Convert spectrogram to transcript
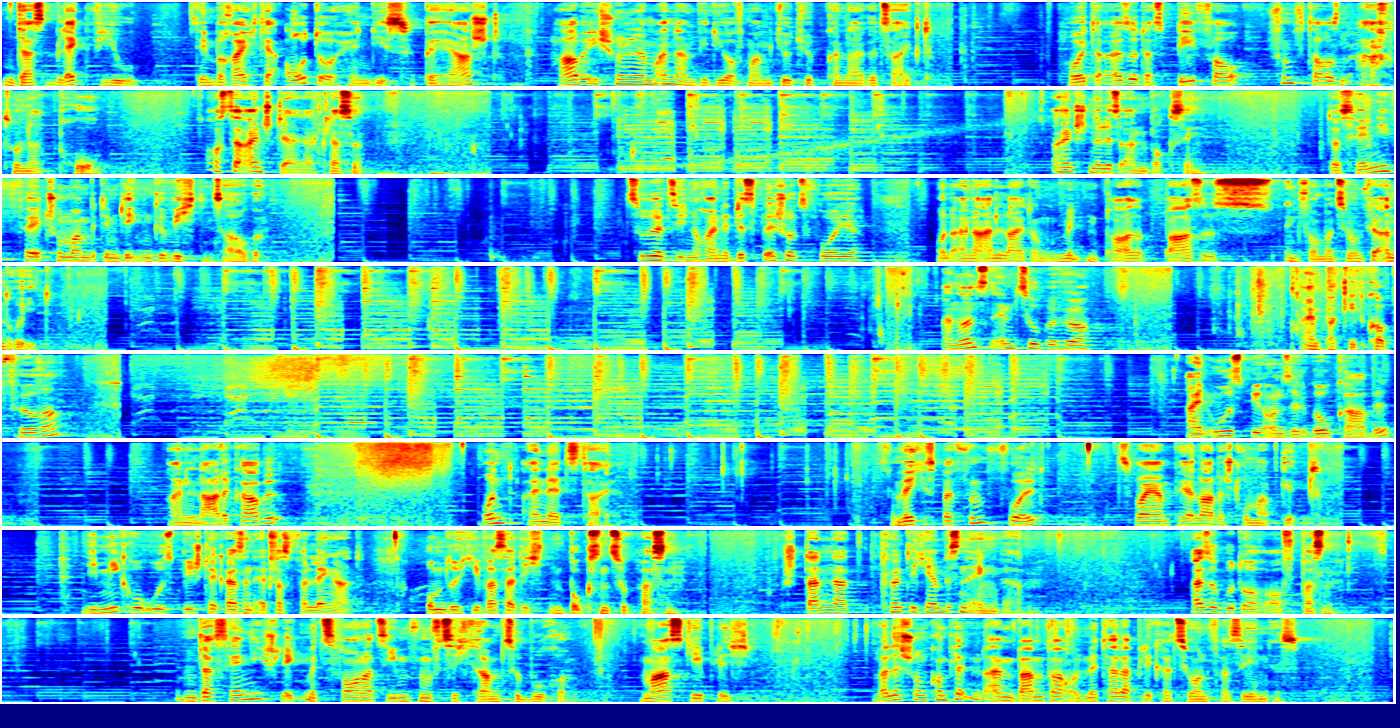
dass Blackview den Bereich der Outdoor-Handys beherrscht, habe ich schon in einem anderen Video auf meinem YouTube-Kanal gezeigt. Heute also das BV 5800 Pro aus der Einstärkerklasse. Ein schnelles Unboxing. Das Handy fällt schon mal mit dem dicken Gewicht ins Auge. Zusätzlich noch eine Displayschutzfolie und eine Anleitung mit ein paar Basisinformationen für Android. Ansonsten im Zubehör ein Paket Kopfhörer, ein USB on the go Kabel, ein Ladekabel und ein Netzteil, welches bei 5 Volt 2 Ampere Ladestrom abgibt. Die Micro-USB-Stecker sind etwas verlängert, um durch die wasserdichten Buchsen zu passen. Standard könnte hier ein bisschen eng werden. Also gut drauf aufpassen. Das Handy schlägt mit 257 Gramm zu Buche. Maßgeblich, weil es schon komplett mit einem Bumper und Metallapplikation versehen ist.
